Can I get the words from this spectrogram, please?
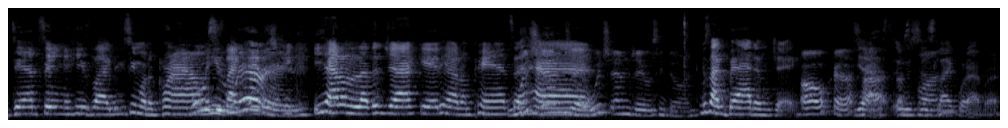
dancing, and he's like, you see him on the ground. What was and he's he like, wearing? He had on a leather jacket. He had on pants. Which and hat. MJ? Which MJ was he doing? It was like bad MJ. Oh, okay. That's yes, hot. it That's was just like whatever.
